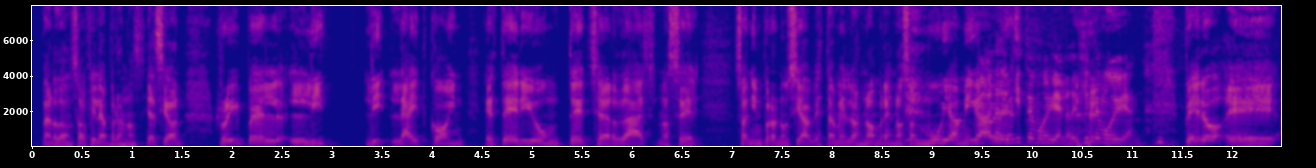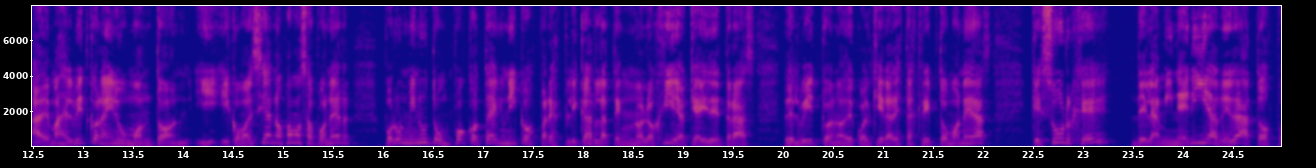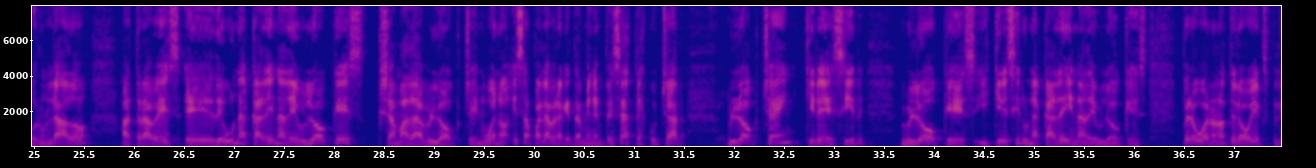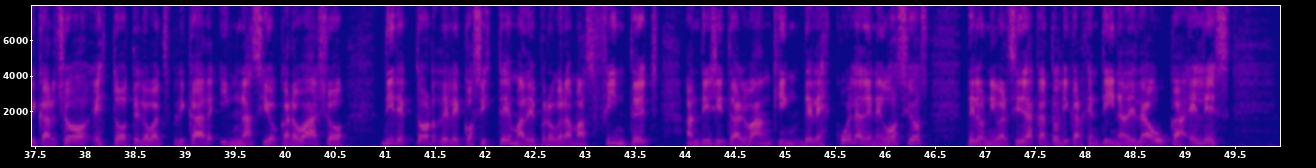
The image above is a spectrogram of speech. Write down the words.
perdón Sofi la pronunciación, Ripple, Lit- Li- Litecoin, Ethereum, Tether, Dash, no sé, son impronunciables también los nombres, no son muy No, lo amigables. dijiste muy bien, lo dijiste muy bien. Pero eh, además del Bitcoin hay un montón. Y, y como decía, nos vamos a poner por un minuto un poco técnicos para explicar la tecnología que hay detrás del Bitcoin o de cualquiera de estas criptomonedas que surge de la minería de datos, por un lado, a través eh, de una cadena de bloques llamada blockchain. Bueno, esa palabra que también empezaste a escuchar, blockchain, quiere decir bloques y quiere decir una cadena de bloques. Pero bueno, no te lo voy a explicar yo, esto te lo va a explicar Ignacio Carballo, director del ecosistema de programas FinTech and Digital Banking de la Escuela de Negocios de la Universidad Católica Argentina, de la UCA. Él es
